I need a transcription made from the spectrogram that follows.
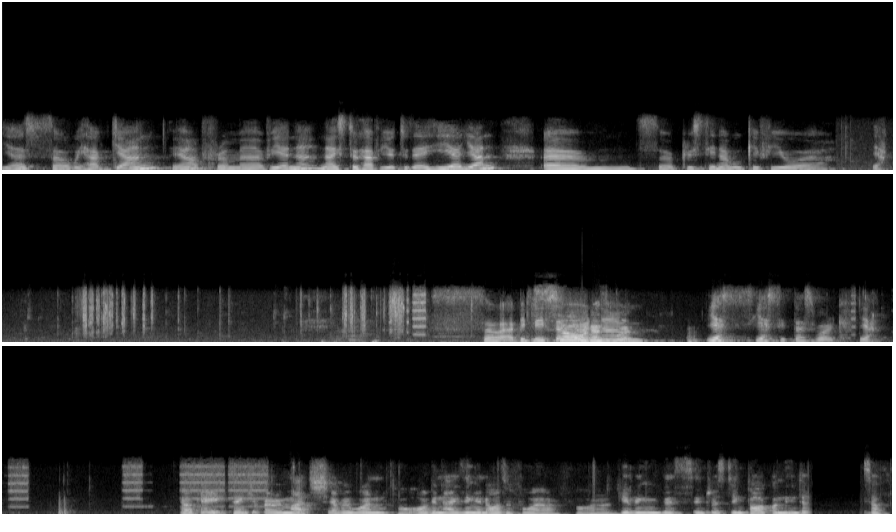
Yes, so we have Jan, yeah, from uh, Vienna. Nice to have you today here, Jan. Um, so Christina will give you, uh, yeah. So I believe so, that now... it work? Yes, yes, it does work. Yeah. Okay, thank you very much, everyone, for organizing and also for for giving this interesting talk on the interface of,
